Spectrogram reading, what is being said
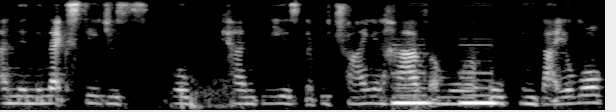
And then the next stages well, can be is that we try and have a more mm-hmm. open dialogue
